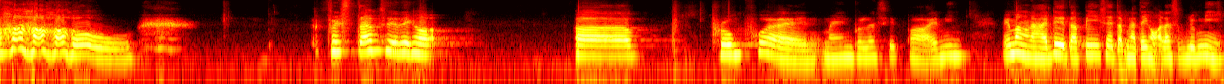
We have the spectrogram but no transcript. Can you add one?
Wow. First time saya tengok uh, perempuan main bola sepak. I mean, memanglah ada tapi saya tak pernah tengok lah sebelum ni.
